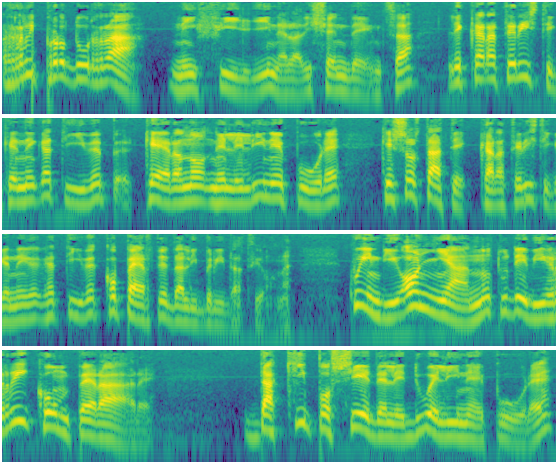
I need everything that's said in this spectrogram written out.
riprodurrà nei figli, nella discendenza, le caratteristiche negative che erano nelle linee pure, che sono state caratteristiche negative coperte dall'ibridazione. Quindi ogni anno tu devi ricomperare da chi possiede le due linee pure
